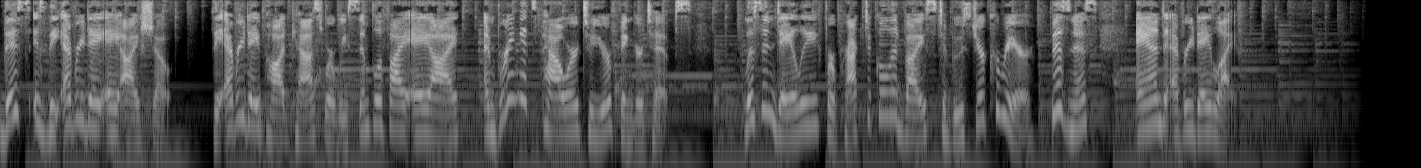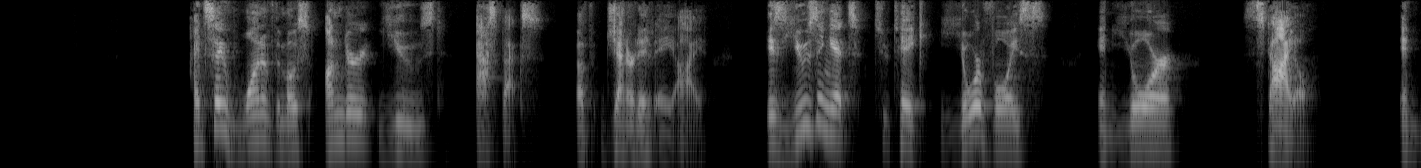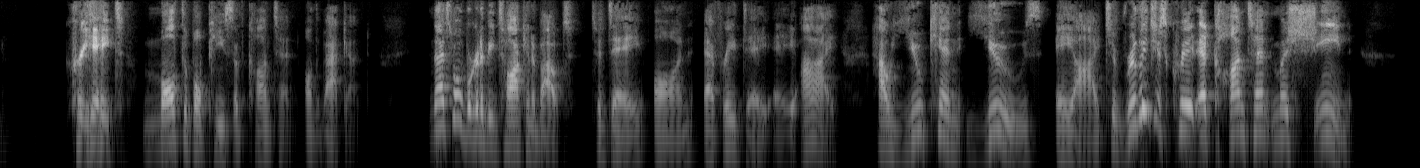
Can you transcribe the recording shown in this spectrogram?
This is the Everyday AI Show, the everyday podcast where we simplify AI and bring its power to your fingertips. Listen daily for practical advice to boost your career, business, and everyday life. I'd say one of the most underused aspects of generative AI is using it to take your voice and your style and create multiple piece of content on the back end. And that's what we're going to be talking about today on Everyday AI. How you can use AI to really just create a content machine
